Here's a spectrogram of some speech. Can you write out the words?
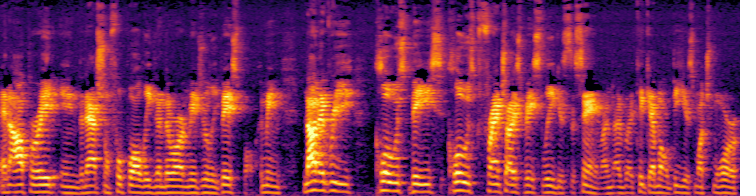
and operate in the National Football League than there are in Major League Baseball. I mean, not every closed base, closed franchise based league is the same. I, I think MLB is much more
